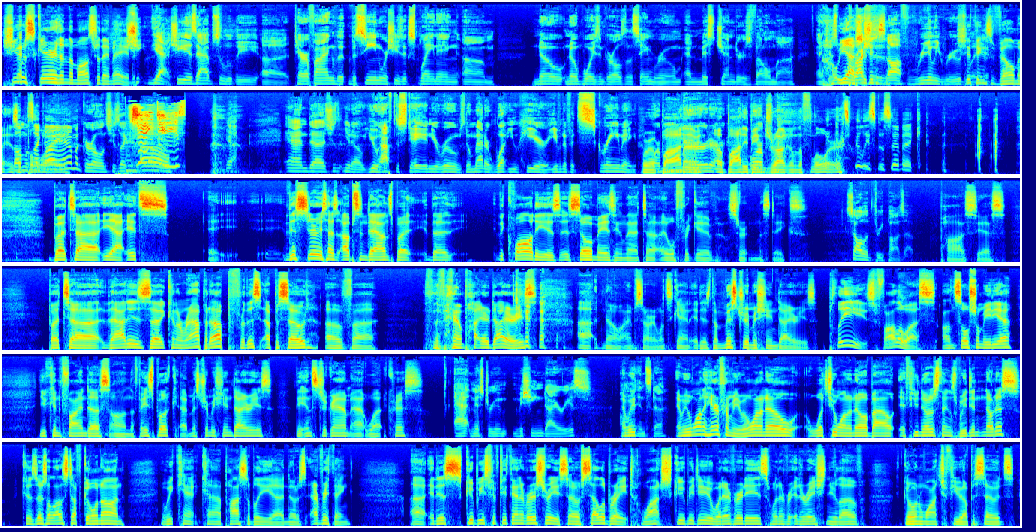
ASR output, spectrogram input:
she was scarier than the monster they made. She, yeah, she is absolutely uh, terrifying. The the scene where she's explaining um, no no boys and girls in the same room and misgenders Velma and just Oh, yeah, brushes thinks- it off really rudely. she thinks Velma is Velma's a boy. like, I am a girl, and she's like, oh. yeah. And uh, she's, you know, you have to stay in your rooms no matter what you hear, even if it's screaming or a body, murder, a body being or- dragged on the floor. It's really specific. But uh, yeah, it's uh, this series has ups and downs, but the the quality is is so amazing that uh, I will forgive certain mistakes. Solid three paws up. Pause, yes. But uh, that is uh, going to wrap it up for this episode of uh, The Vampire Diaries. uh, no, I'm sorry. Once again, it is the Mystery Machine Diaries. Please follow us on social media. You can find us on the Facebook at Mystery Machine Diaries, the Instagram at what, Chris? At Mystery Machine Diaries on And we- Insta. And we want to hear from you. We want to know what you want to know about. If you notice things we didn't notice, because there's a lot of stuff going on, and we can't uh, possibly uh, notice everything. Uh, it is Scooby's 50th anniversary, so celebrate. Watch Scooby Doo, whatever it is, whatever iteration you love. Go and watch a few episodes.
